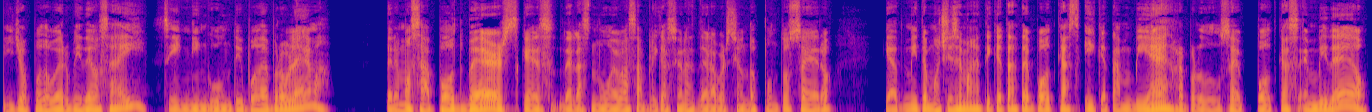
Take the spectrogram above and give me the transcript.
y yo puedo ver videos ahí sin ningún tipo de problema. Tenemos a Podverse, que es de las nuevas aplicaciones de la versión 2.0, que admite muchísimas etiquetas de podcast y que también reproduce podcast en video.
